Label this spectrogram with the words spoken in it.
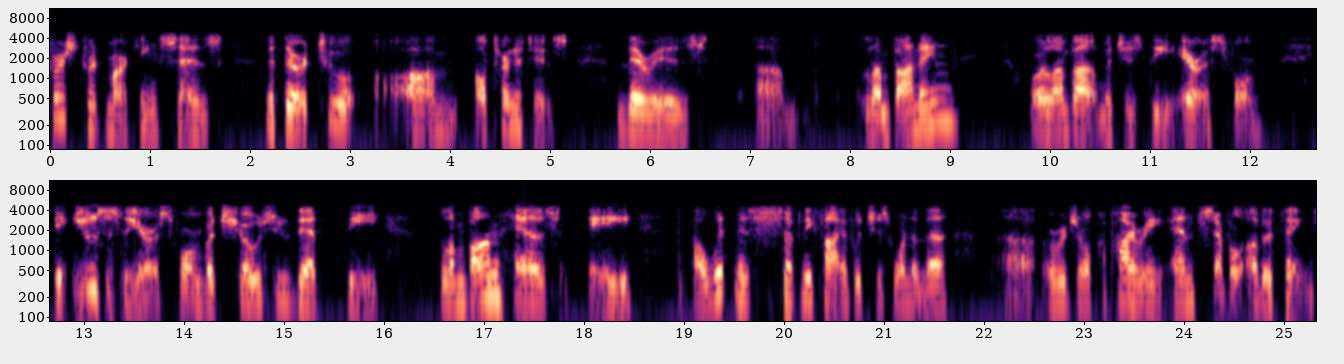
first red marking says that there are two um, alternatives. There is um, or Lamban, which is the aorist form. It uses the aorist form, but shows you that the Lamban has a, a witness 75, which is one of the uh, original papyri, and several other things.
